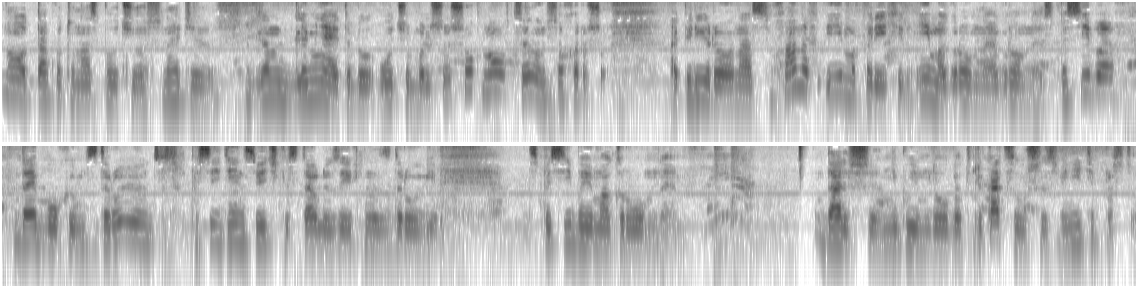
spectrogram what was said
Ну, вот так вот у нас получилось. Знаете, для, для меня это был очень большой шок, но в целом все хорошо оперировал нас Суханов и Макарехин. Им огромное-огромное спасибо. Дай Бог им здоровья. По сей день свечки ставлю за их здоровье. Спасибо им огромное. Дальше не будем долго отвлекаться, уж извините, просто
